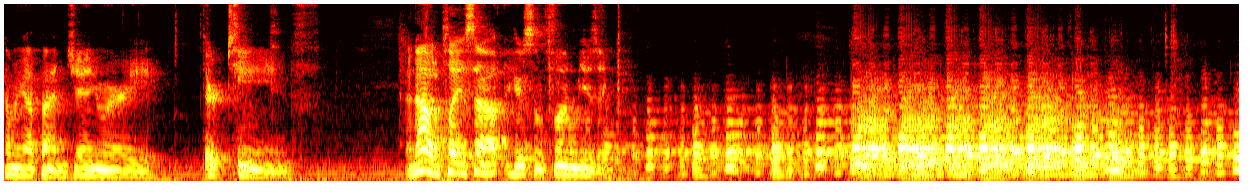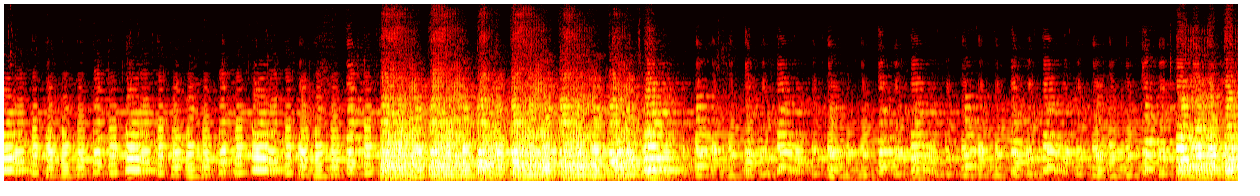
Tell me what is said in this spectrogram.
coming up on January 13th. And now to play us out, here's some fun music. Thank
